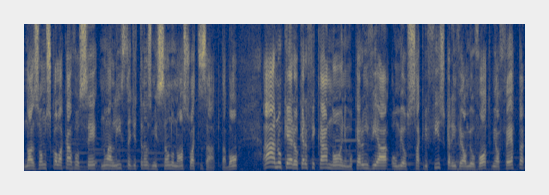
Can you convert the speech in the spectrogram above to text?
nós vamos colocar você numa lista de transmissão no nosso WhatsApp, tá bom? Ah, não quero, eu quero ficar anônimo, quero enviar o meu sacrifício, quero enviar o meu voto, minha oferta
